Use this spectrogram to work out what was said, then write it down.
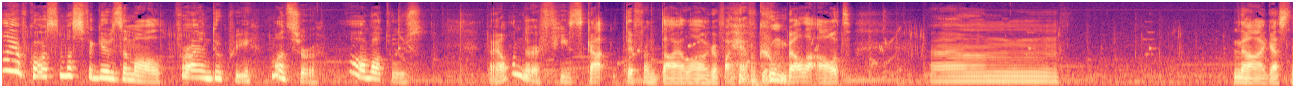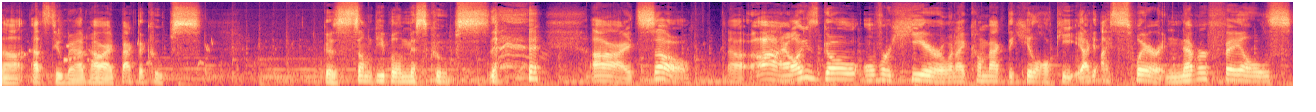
I, of course, must forgive them all, for I am Dupree, Monsieur. How about you? I wonder if he's got different dialogue if I have Goombella out. Um... No, I guess not. That's too bad. Alright, back to Koops. Because some people miss Koops. Alright, so... Uh, I always go over here when I come back to Keelhaul Key. I, I swear, it never fails.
